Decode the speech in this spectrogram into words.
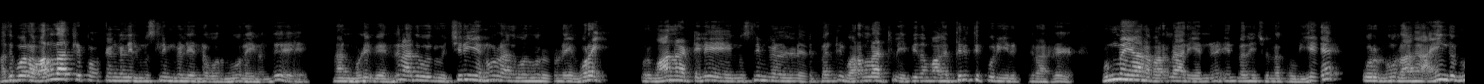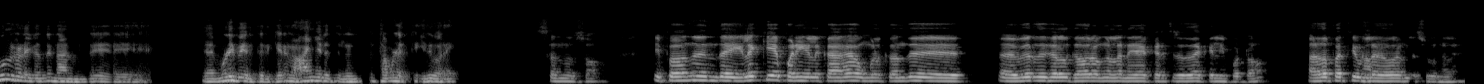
அதுபோல வரலாற்று பக்கங்களில் முஸ்லிம்கள் என்ற ஒரு நூலை வந்து நான் மொழிபெயர்த்தேன். அது ஒரு சிறிய நூல் அது ஒருவருடைய உரை. ஒரு மாநாட்டிலே முஸ்லிம்கள் பற்றி வரலாற்றில் எவ்விதமாக திருத்தி கூறியிருக்கிறார்கள் உண்மையான வரலாறு என்ன என்பதை சொல்லக்கூடிய ஒரு நூலாக ஐந்து நூல்களை வந்து நான் வந்து மொழிபெயர்த்திருக்கிறேன் ஆங்கிலத்திலிருந்து தமிழுக்கு இதுவரை சந்தோஷம். இப்ப வந்து இந்த இலக்கிய பணிகளுக்காக உங்களுக்கு வந்து விருதுகள், கௌரவங்கள்லாம் நிறைய கிடைச்சிருக்கிறதா கேள்விப்பட்டோம். அத பத்தி உள்ள. விவரங்கள சொல்லுங்களேன்.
